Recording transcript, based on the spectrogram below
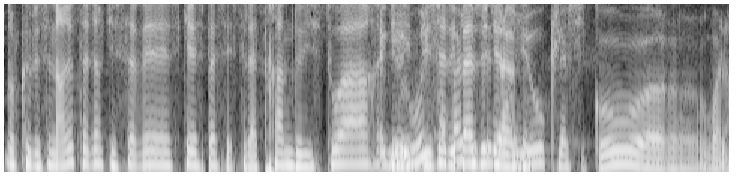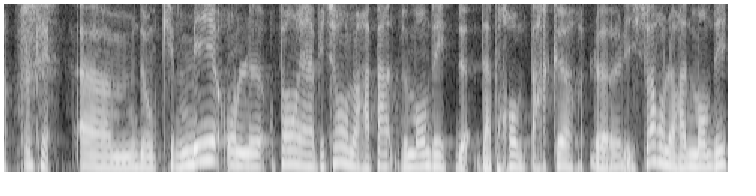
Donc le scénario, c'est-à-dire qu'ils savaient ce qui allait se passer. C'est la trame de l'histoire et oui, déjà des bases de, de scénario classico, euh, voilà. Ok. Euh, donc, mais on le, pendant les répétitions, on leur a pas demandé de- d'apprendre par cœur l'histoire, on leur a demandé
